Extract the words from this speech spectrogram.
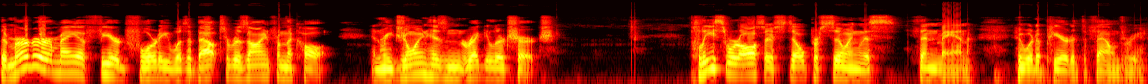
The murderer may have feared Forty was about to resign from the cult and rejoin his regular church. Police were also still pursuing this thin man who had appeared at the foundry.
